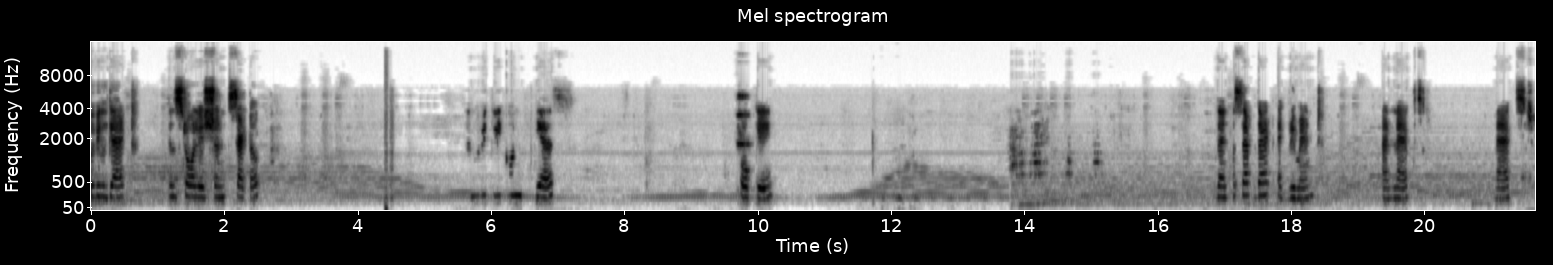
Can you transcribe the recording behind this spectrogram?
we will get installation setup. Then we click on yes. Okay. Then accept that agreement. And next next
